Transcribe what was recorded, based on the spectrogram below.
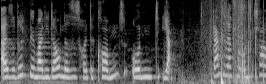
Also drückt mir mal die Daumen, dass es heute kommt. Und ja, danke dafür und ciao.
